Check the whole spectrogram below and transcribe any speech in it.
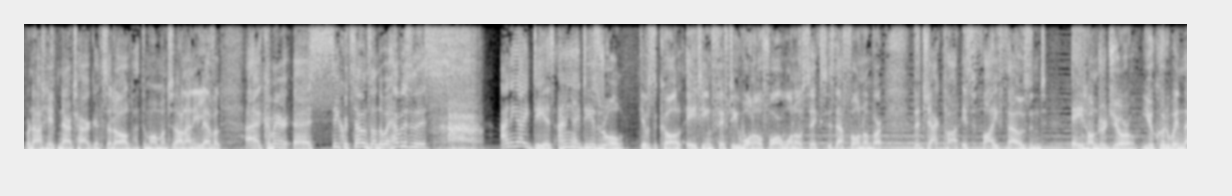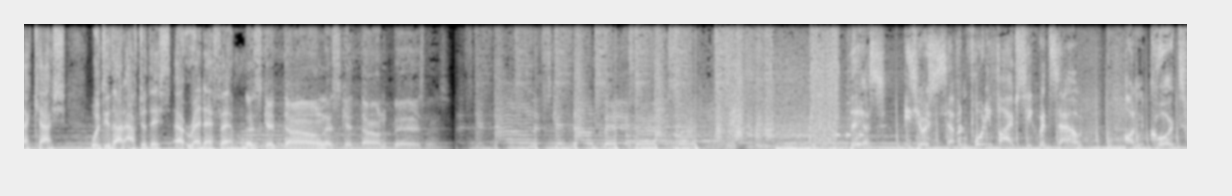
we're not hitting our targets at all at the moment on any level. Uh, come here, uh, Secret Sounds on the way. Have a listen to this. Any ideas? Any ideas roll? Give us a call. 1850 104 106 is that phone number. The jackpot is 5,800 euro. You could win that cash. We'll do that after this at Red FM. Let's get down, let's get down to business. Let's get down, let's get down to business. This is your 745 Secret Sound on Cork's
